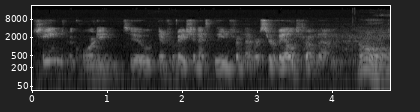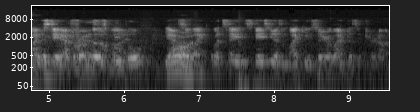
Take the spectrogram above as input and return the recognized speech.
change according to information that's gleaned from them or surveilled from them Oh, by the state from apparatus those online. people. Yeah, Whoa. so oh. like, let's say Stacy doesn't like you, so your lamp doesn't turn on.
